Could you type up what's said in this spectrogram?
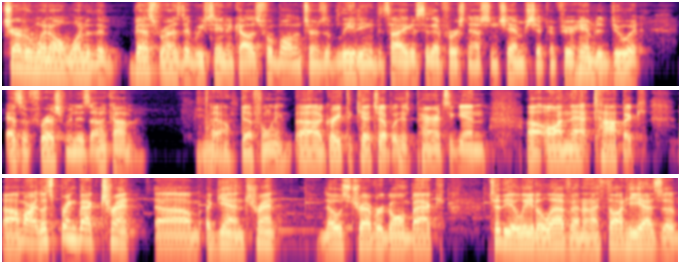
Trevor went on one of the best runs that we've seen in college football in terms of leading the Tigers to their first national championship. And for him to do it as a freshman is uncommon. Yeah, definitely. Uh, great to catch up with his parents again uh, on that topic. Um, all right, let's bring back Trent. Um, again, Trent knows Trevor going back to the Elite 11, and I thought he has a,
